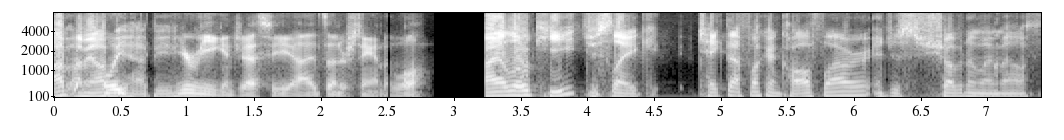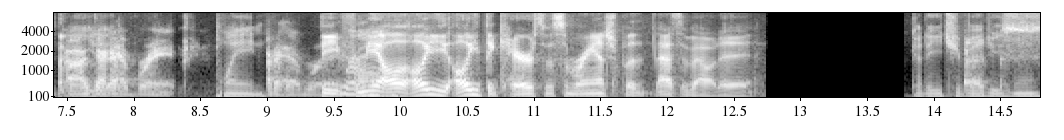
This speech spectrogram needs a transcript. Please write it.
I, I mean, I'll Well, be happy. You're vegan, Jesse. Uh, it's understandable. I low key just like take that fucking cauliflower and just shove it in my mouth. and I gotta have ranch. plain. Gotta have ranch. See, for me, I'll, I'll eat I'll eat the carrots with some ranch, but that's about it. Gotta eat your veggies, man.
